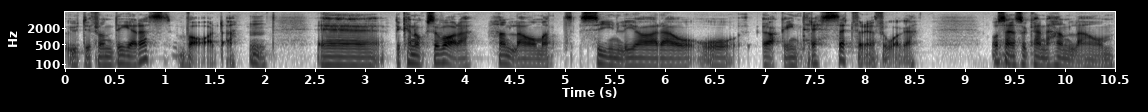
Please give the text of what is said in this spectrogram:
utifrån deras vardag. Mm. Eh, det kan också vara handla om att synliggöra och, och, öka intresset för en fråga. Och sen så kan det handla om,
